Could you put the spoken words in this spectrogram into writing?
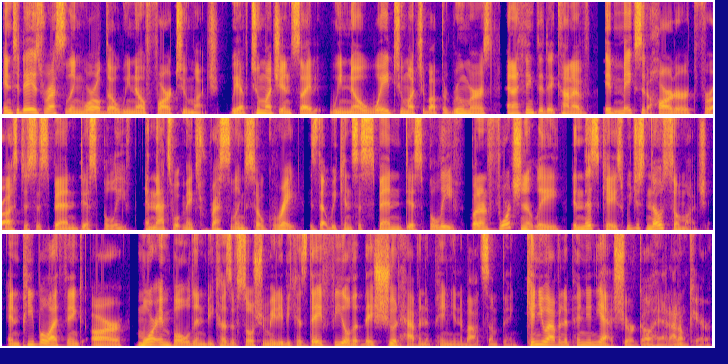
In today's wrestling world, though, we know far too much. We have too much insight. We know way too much about the rumors. And I think that it kind of it makes it harder for us to suspend disbelief. And that's what makes wrestling so great is that we can suspend disbelief. But unfortunately, in this case, we just know so much. And people I think are more emboldened because of social media because they feel that they should have an opinion about something. Can you have an opinion? Yeah, sure, go ahead. I don't care.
